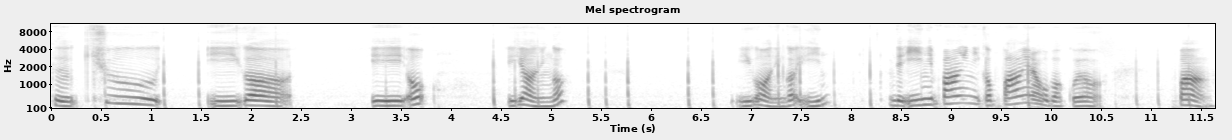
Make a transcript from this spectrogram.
그 Q2가 이 어? 이게 아닌가? 이거 아닌가? 2인? 근데 2인이 빵이니까 빵이라고 봤고요. 빵.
